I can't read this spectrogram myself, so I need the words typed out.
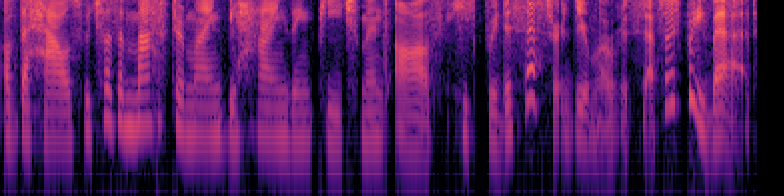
of the House, which was a mastermind behind the impeachment of his predecessor, Dilma Rousseff. So it's pretty bad.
